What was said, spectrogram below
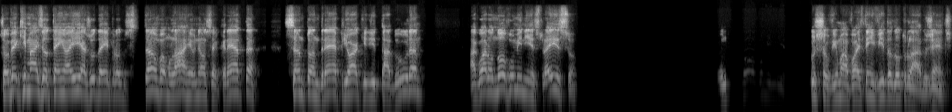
Deixa eu ver o que mais eu tenho aí, ajuda aí, produção, vamos lá, reunião secreta, Santo André, pior que ditadura, Agora o novo ministro, é isso? Puxa, ouvi uma voz, tem vida do outro lado, gente.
